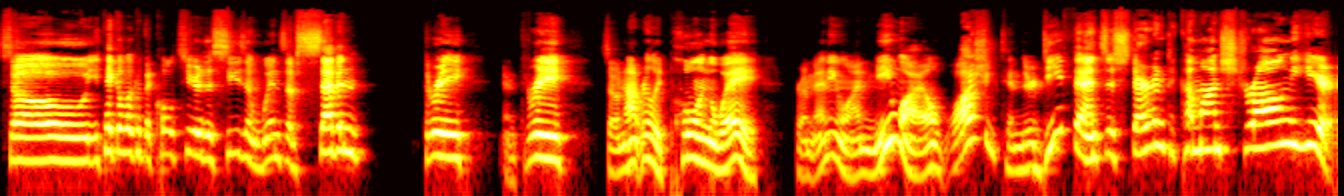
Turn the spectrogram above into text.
So you take a look at the Colts here this season wins of seven, three, and three. So not really pulling away from anyone. Meanwhile, Washington, their defense is starting to come on strong here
